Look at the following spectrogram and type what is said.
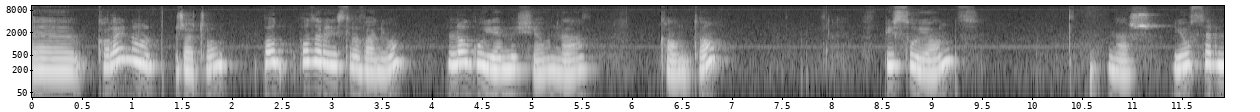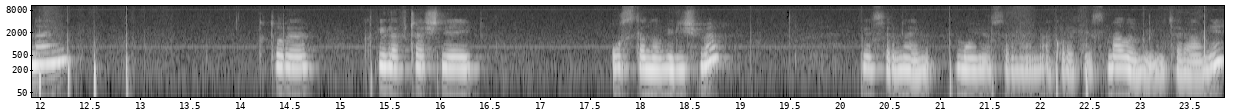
E, kolejną rzeczą, po, po zarejestrowaniu logujemy się na konto, wpisując nasz username, który chwilę wcześniej ustanowiliśmy. Username, mój username akurat jest małymi literami.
